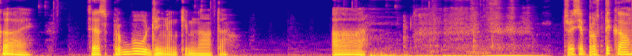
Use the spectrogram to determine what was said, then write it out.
Чекай. Це з пробудженням кімната. А. Щось я провтикав.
